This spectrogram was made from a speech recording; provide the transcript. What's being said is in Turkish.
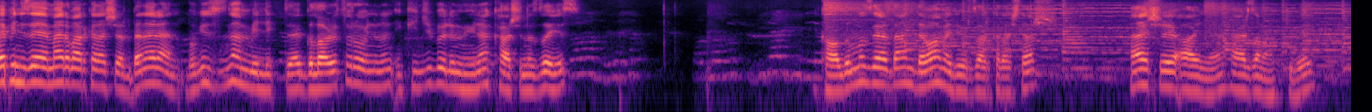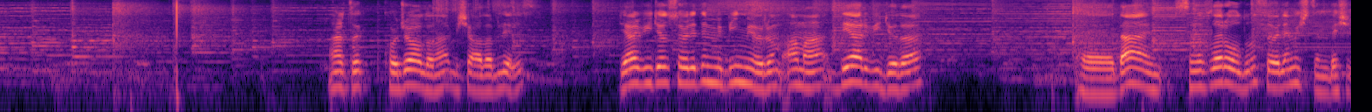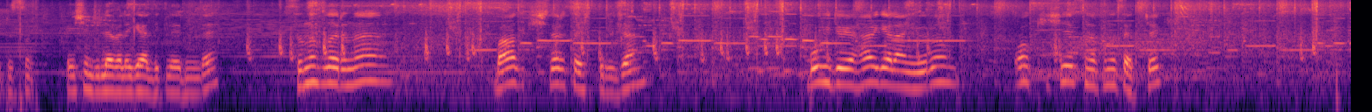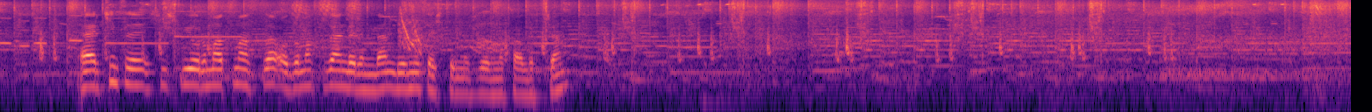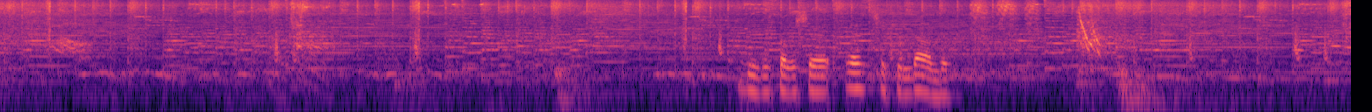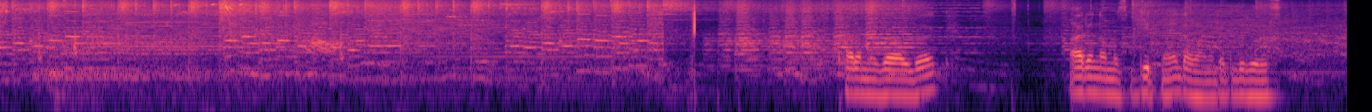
Hepinize merhaba arkadaşlar. Ben Eren. Bugün sizinle birlikte Gladiator oyununun ikinci bölümüyle karşınızdayız. Kaldığımız yerden devam ediyoruz arkadaşlar. Her şey aynı, her zaman gibi. Artık koca olana bir şey alabiliriz. Diğer video söyledim mi bilmiyorum ama diğer videoda eee, daha sınıflar olduğunu söylemiştim 5. 5. levele geldiklerinde. Sınıflarını bazı kişileri seçtireceğim. Bu videoya her gelen yorum o kişi sınıfını seçecek. Eğer kimse hiçbir yorum atmazsa o zaman kuzenlerimden birini seçtirmek zorunda kaldıracağım. Bu savaşı öz şekilde aldık. Paramızı aldık. Arenamızı gitmeye devam edebiliriz.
